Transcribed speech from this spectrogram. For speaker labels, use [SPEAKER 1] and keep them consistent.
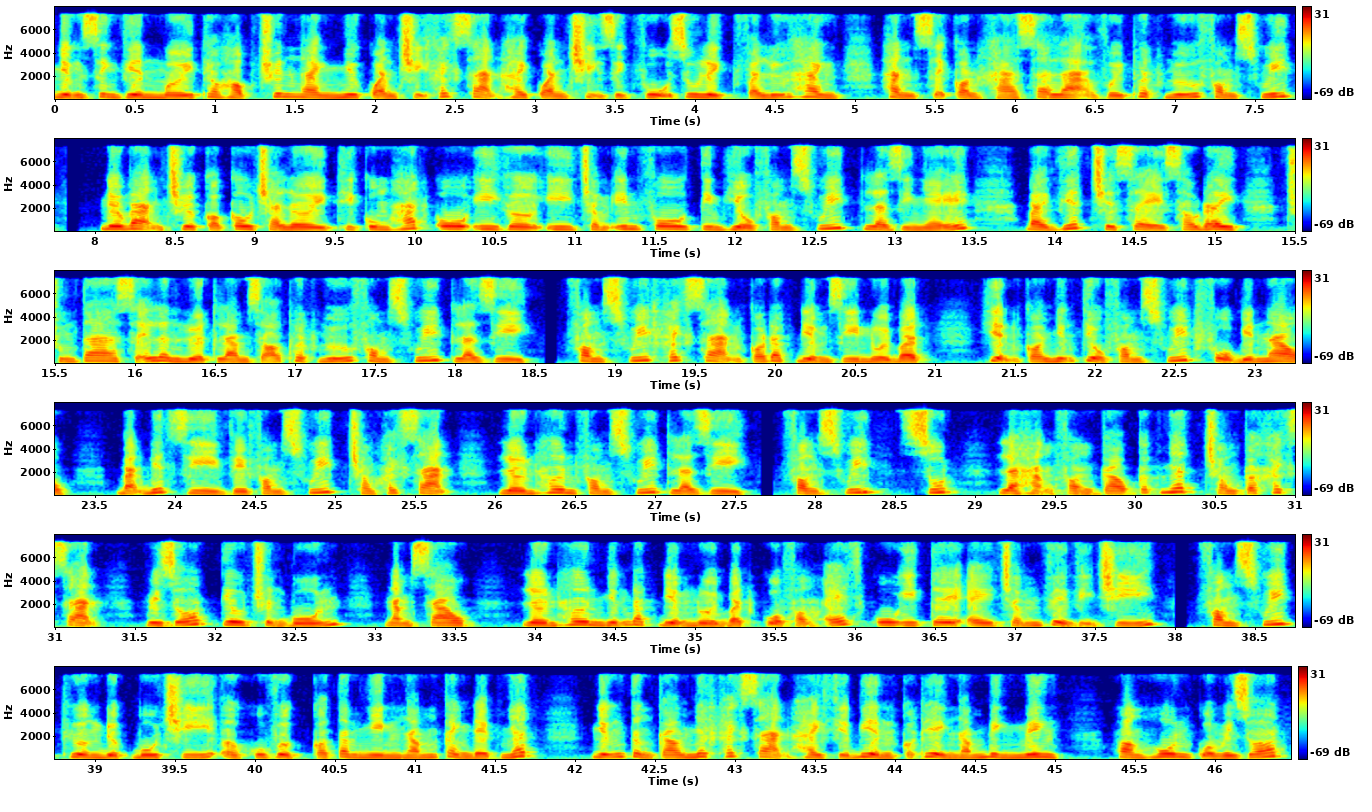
[SPEAKER 1] những sinh viên mới theo học chuyên ngành như quản trị khách sạn hay quản trị dịch vụ du lịch và lữ hành hẳn sẽ còn khá xa lạ với thuật ngữ phòng suite. Nếu bạn chưa có câu trả lời thì cùng hoigi.info tìm hiểu phòng suite là gì nhé. Bài viết chia sẻ sau đây, chúng ta sẽ lần lượt làm rõ thuật ngữ phòng suite là gì. Phòng suite khách sạn có đặc điểm gì nổi bật? Hiện có những kiểu phòng suite phổ biến nào? Bạn biết gì về phòng suite trong khách sạn? Lớn hơn phòng suite là gì? Phòng suite, suite là hạng phòng cao cấp nhất trong các khách sạn, resort tiêu chuẩn 4, 5 sao, lớn hơn những đặc điểm nổi bật của phòng SUITE. chấm Về vị trí, phòng suite thường được bố trí ở khu vực có tầm nhìn ngắm cảnh đẹp nhất, những tầng cao nhất khách sạn hay phía biển có thể ngắm bình minh, hoàng hôn của resort.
